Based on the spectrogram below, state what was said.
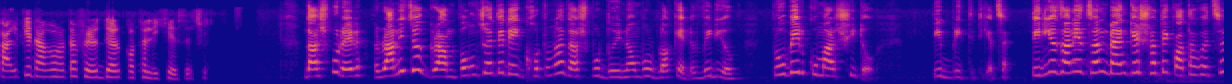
কালকে টাকাটা ফেরত দেওয়ার কথা লিখে এসেছি। দাসপুরের রানীচক গ্রাম পঞ্চায়েতের এই ঘটনায় দাসপুর দুই নম্বর ব্লকের ভিডিও প্রবীর কুমার সিটো বিবৃতি দিয়েছেন। তিনিও জানিয়েছেন, ব্যাংকের সাথে কথা হয়েছে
